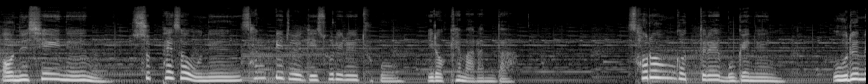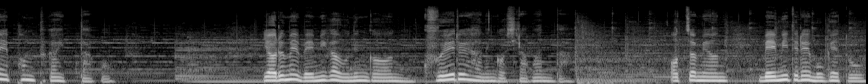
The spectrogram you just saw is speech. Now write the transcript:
어느 시인은 숲에서 우는 산비둘기 소리를 두고 이렇게 말한다. 서러운 것들의 목에는 울음의 펌프가 있다고. 여름에 매미가 우는 건 구애를 하는 것이라고 한다. 어쩌면 매미들의 목에도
